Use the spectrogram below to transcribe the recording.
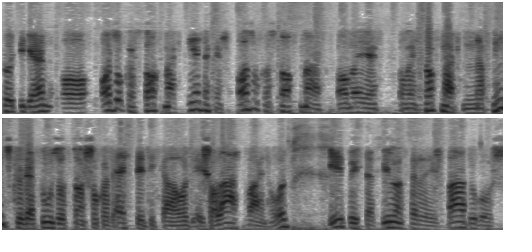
hogy igen, a, azok a szakmák, érdekes, azok a szakmák, amelyek, amely szakmáknak nincs köze túlzottan sok az esztétikához és a látványhoz, építészet, villanyszerelés, bádogos,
